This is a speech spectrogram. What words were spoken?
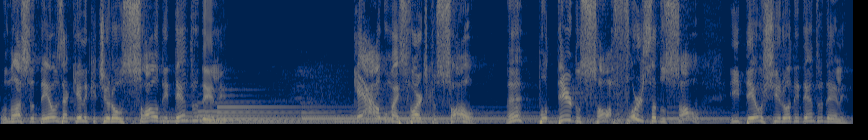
O nosso Deus é aquele que tirou o sol de dentro dele. Quer algo mais forte que o sol? Né? Poder do sol, a força do sol. E Deus tirou de dentro dele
